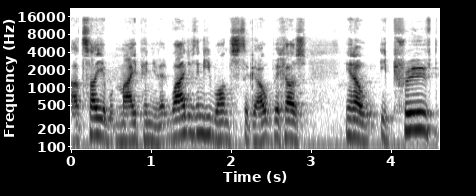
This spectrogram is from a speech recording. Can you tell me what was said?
I'll tell you my opinion of it. Why do you think he wants to go? Because, you know, he proved.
